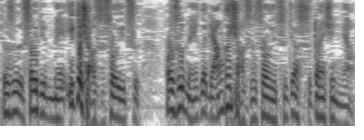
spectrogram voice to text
就是收集每一个小时收一次，或是每个两个小时收一次，叫时段性尿。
